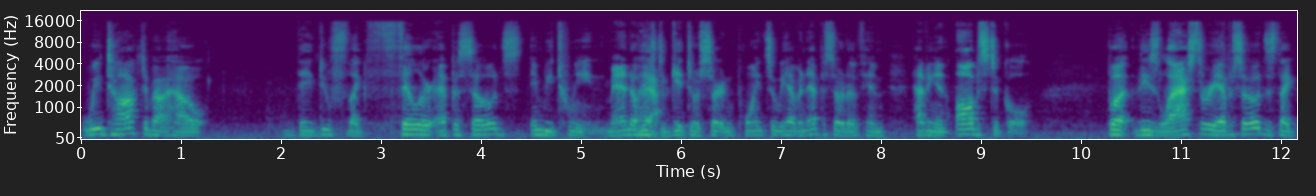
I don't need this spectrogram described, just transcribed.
We talked about how they do like filler episodes in between. Mando has Yeah. to get to a certain point, so we have an episode of him having an obstacle. But these last three episodes, it's like,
